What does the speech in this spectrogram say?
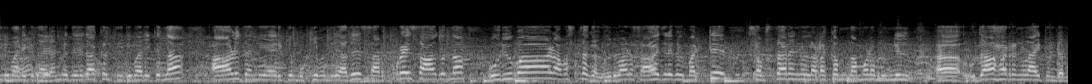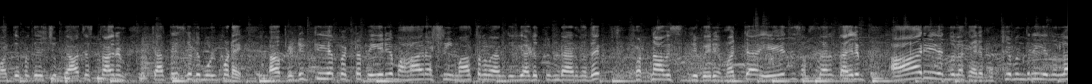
തീരുമാനിക്കുന്ന രണ്ട് നേതാക്കൾ തീരുമാനിക്കുന്ന ആൾ തന്നെയായിരിക്കും മുഖ്യമന്ത്രി. അത് സർപ്രൈസ് ആകുന്ന ഒരുപാട് അവസ്ഥകൾ ഒരുപാട് സാഹചര്യങ്ങൾ മറ്റ് സംസ്ഥാനങ്ങളിലടക്കം നമ്മുടെ മുന്നിൽ ഉദാഹരണങ്ങളായിട്ടുണ്ട്. മധ്യപ്രദേശും രാജസ്ഥാനും ഛത്തീസ്ഗഡും ഉൾപ്പെടെ. പ്രിഡിക്റ്റ് ചെയ്യപ്പെട്ട പേര് മഹാരാഷ്ട്രയിൽ മാത്രമായിരുന്നു ഈ അടുത്തുണ്ടായിരുന്നത്. ഫട്നാവിസിന്റെ പേര്. മറ്റ് ഏത് സംസ്ഥാനത്തായാലും ആര് എന്നുള്ള കാര്യം മുഖ്യമന്ത്രി എന്നുള്ള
